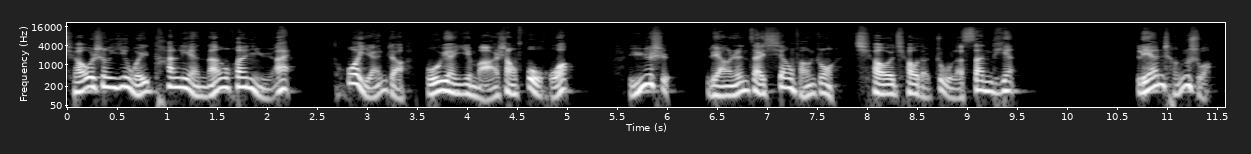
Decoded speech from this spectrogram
乔生因为贪恋男欢女爱，拖延着不愿意马上复活，于是两人在厢房中悄悄的住了三天。连城说：“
